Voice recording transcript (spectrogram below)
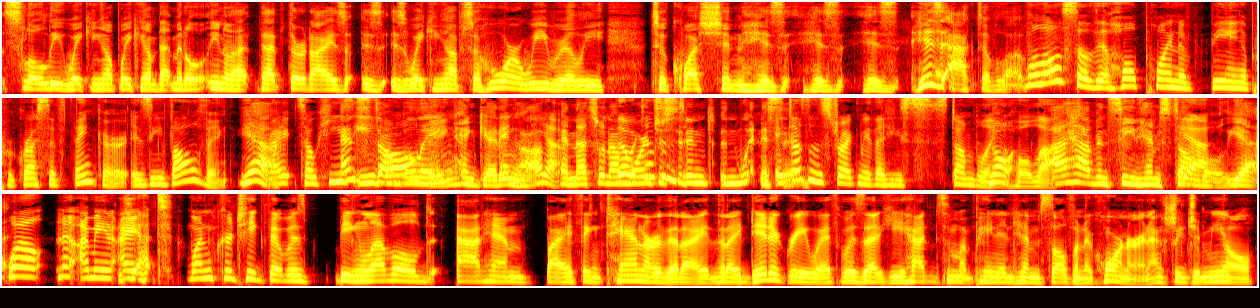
slowly waking up, waking up that middle, you know, that, that third eye is, is, is waking up. So who are we really to question his, his, his, his act of love? Well, also the whole point of being a progressive thinker is evolving. Yeah. Right. So he's And stumbling evolving and getting up, and that's what I'm Though more interested in- in witnessing. It doesn't strike me that he's stumbling no, a whole lot. I haven't seen him stumble yet. Well, no, I mean, I, Yet. one critique that was being leveled at him by I think Tanner that I that I did agree with was that he had somewhat painted himself in a corner, and actually Jamil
